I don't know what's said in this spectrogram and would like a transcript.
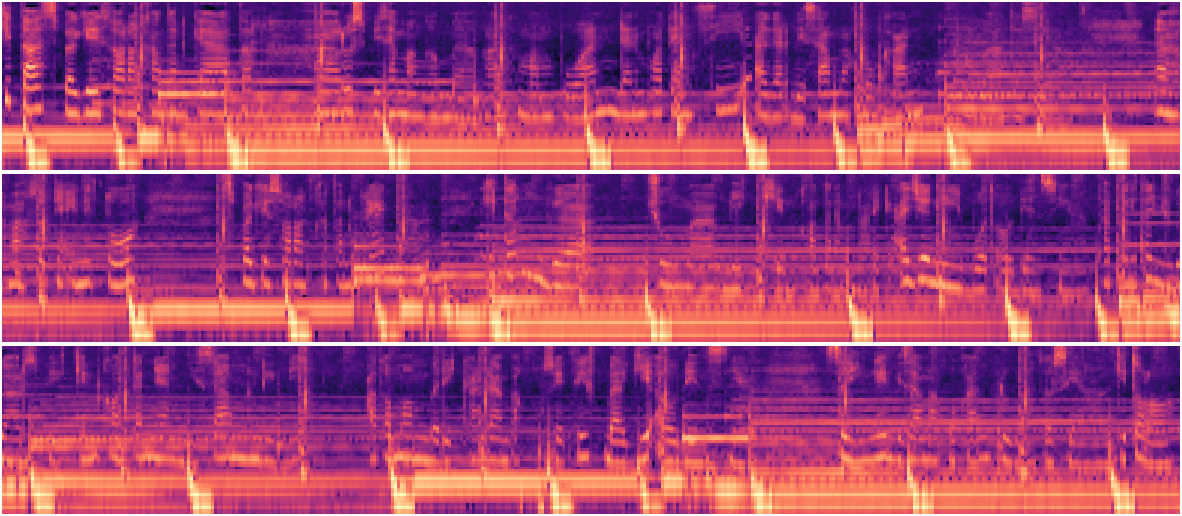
kita sebagai seorang content creator harus bisa mengembangkan kemampuan dan potensi agar bisa melakukan perubahan sosial. Nah, maksudnya ini tuh sebagai seorang content creator, kita nggak cuma bikin konten yang menarik aja nih buat audiensnya, tapi kita juga harus bikin konten yang bisa mendidik atau memberikan dampak positif bagi audiensnya sehingga bisa melakukan perubahan sosial gitu loh.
